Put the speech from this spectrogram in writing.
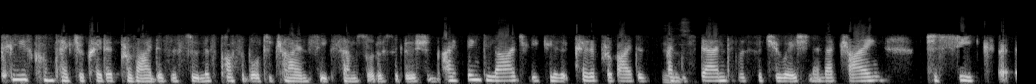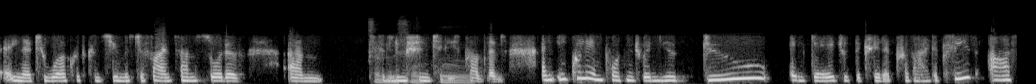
please contact your credit providers as soon as possible to try and seek some sort of solution. I think largely credit providers yes. understand the situation and are trying to seek, uh, you know, to work with consumers to find some sort of um, solution to these problems. And equally important, when you do engage with the credit provider, please ask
